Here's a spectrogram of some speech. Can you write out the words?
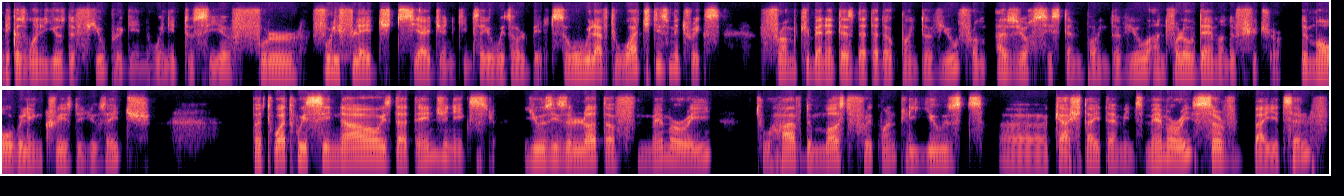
because when you use the few plugin, we need to see a full, fully fledged CI Jenkins IO with all built. So we will have to watch these metrics from Kubernetes Datadog point of view, from Azure system point of view, and follow them on the future. The more we will increase the usage. But what we see now is that Nginx uses a lot of memory to have the most frequently used uh, cached item in memory served by itself.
